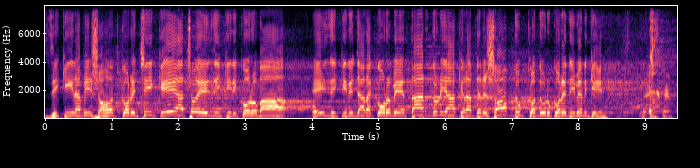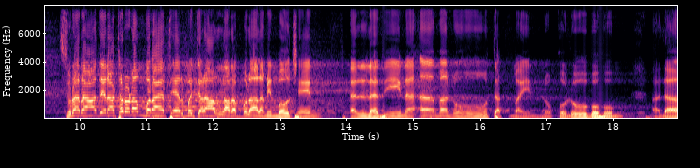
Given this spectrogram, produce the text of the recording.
জিকির আমি সহজ করেছি। কে আছো এই জিকির করবা? এই জিকির যারা করবে, তার দুনিয়া খেরাতের সব দুঃখ দূর করে দিবেন কে? সূরা রাদের 18 নম্বর আয়াতের মধ্যে আল্লাহ রাব্বুল আলামিন বলছেন, আল্লাযীনা আমানু তাতমাইন্নু কুলুবুহুম। আলা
